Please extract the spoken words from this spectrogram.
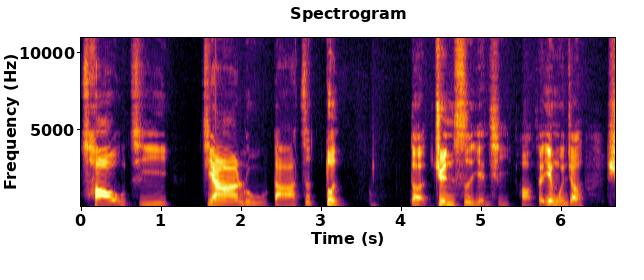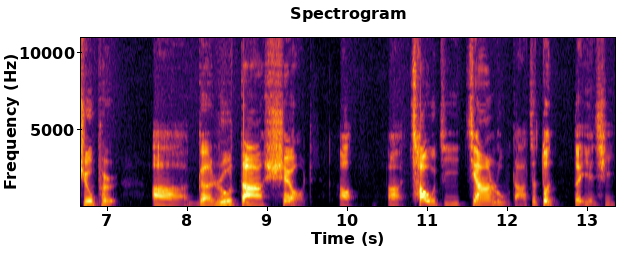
超级加鲁达之盾的军事演习啊，这英文叫 Super 啊 Garuda Shield 啊啊超级加鲁达之盾的演习，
